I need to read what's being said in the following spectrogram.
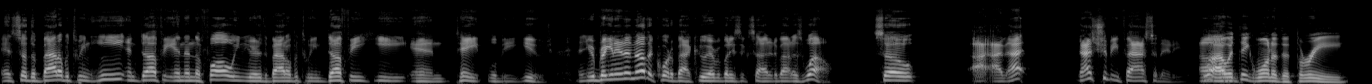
And so the battle between he and Duffy, and then the following year, the battle between Duffy, he, and Tate will be huge. And you're bringing in another quarterback who everybody's excited about as well. So I, I, that that should be fascinating. Well, I Um, would think one of the three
